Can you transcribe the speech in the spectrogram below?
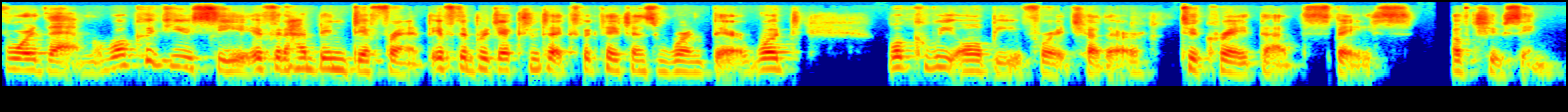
for them? What could you see if it had been different if the projections expectations weren't there? What what could we all be for each other to create that space of choosing?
